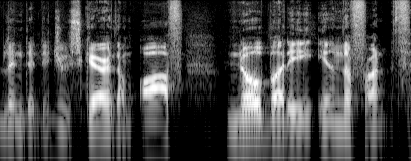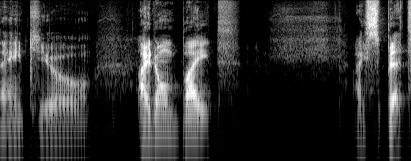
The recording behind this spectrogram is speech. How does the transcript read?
Linda, did you scare them off? Nobody in the front, thank you. I don't bite. I spit.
